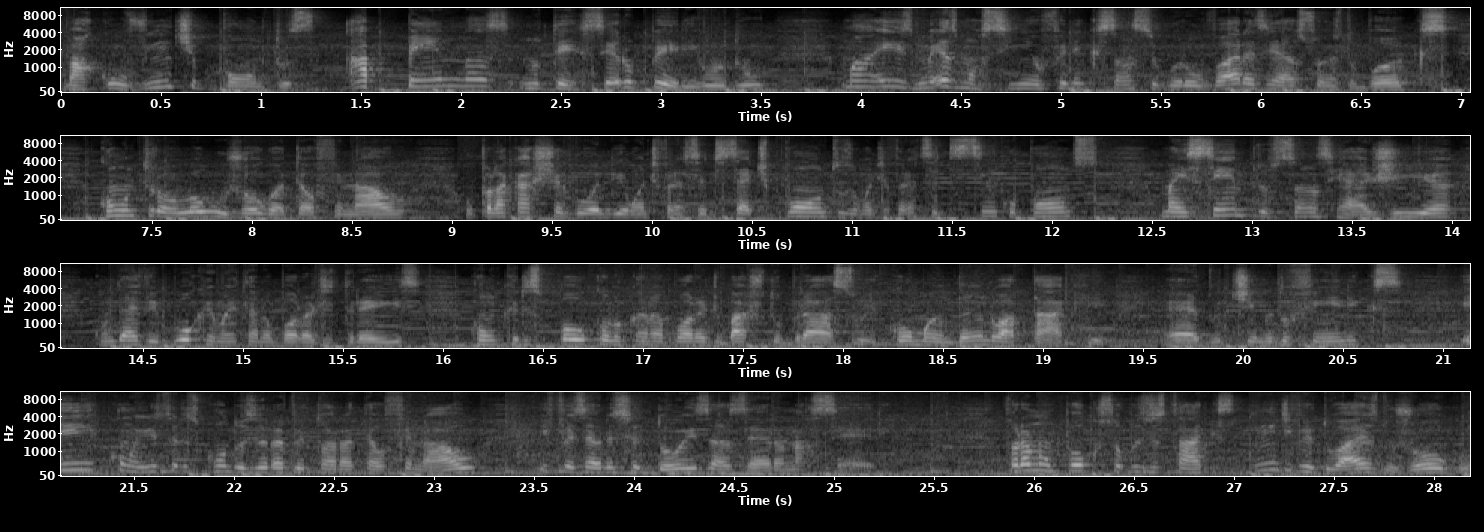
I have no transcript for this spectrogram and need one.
marcou 20 pontos apenas no terceiro período, mas mesmo assim o Phoenix Suns segurou várias reações do Bucks, controlou o jogo até o final, o placar chegou ali a uma diferença de 7 pontos, uma diferença de 5 pontos, mas sempre o Suns reagia, com Devin Booker metendo bola de 3, com Chris Paul colocando a bola debaixo do braço e comandando o ataque é, do time do Phoenix, e com isso eles conduziram a vitória até o final e fizeram esse 2 a 0 na série. Falando um pouco sobre os destaques individuais do jogo,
